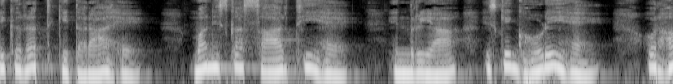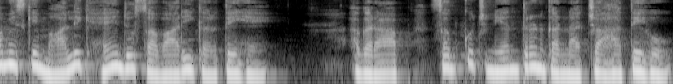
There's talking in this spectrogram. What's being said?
एक रथ की तरह है। मन इसका सारथी है। इंद्रियाँ इसके घोड़े हैं और हम इसके मालिक हैं जो सवारी करते हैं। अगर आप सब कुछ नियंत्रण करना चाहते हो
